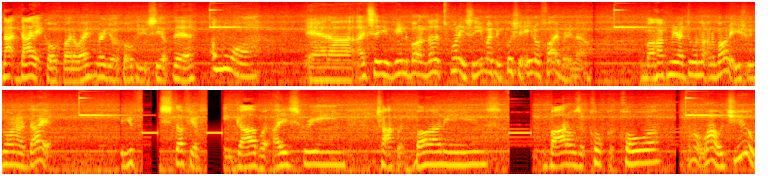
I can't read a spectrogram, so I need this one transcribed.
Not diet Coke, by the way, regular Coke, as you see up there. Oh, more. And uh, I'd say you've gained about another 20, so you might be pushing 805 right now. But how come you're not doing nothing about it? You should be going on a diet. You stuff your f***ing gob with ice cream, chocolate bunnies, bottles of Coca-Cola. Oh wow, it's you.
